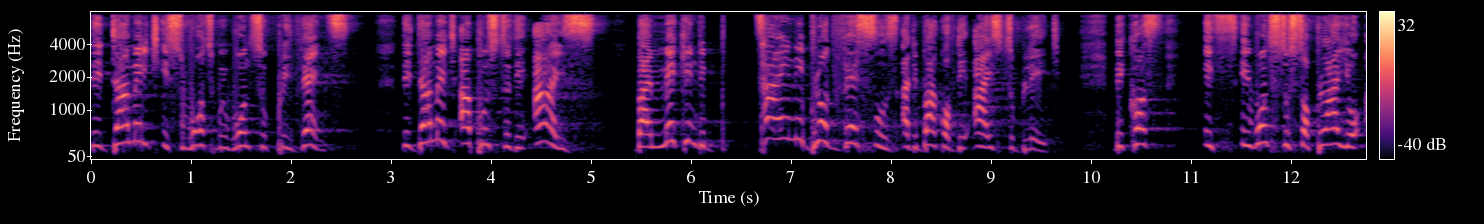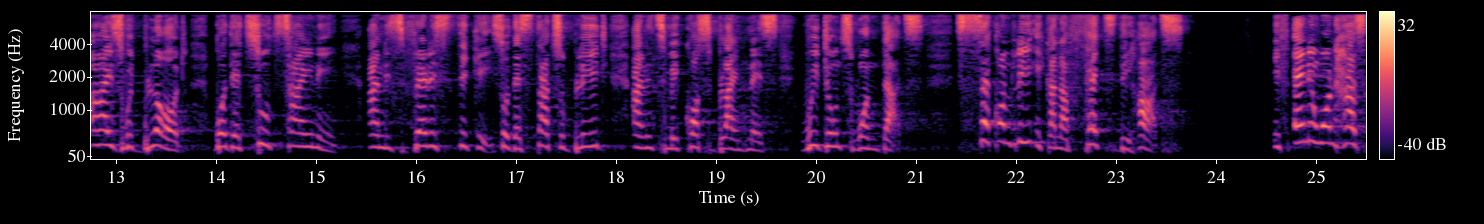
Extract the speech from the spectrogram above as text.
The damage is what we want to prevent. The damage happens to the eyes by making the tiny blood vessels at the back of the eyes to bleed. Because it wants to supply your eyes with blood, but they're too tiny and it's very sticky. So they start to bleed and it may cause blindness. We don't want that. Secondly, it can affect the heart. If anyone has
